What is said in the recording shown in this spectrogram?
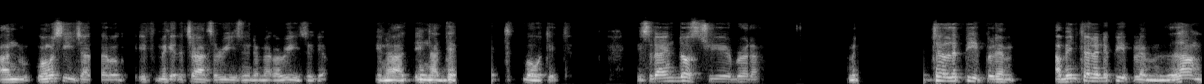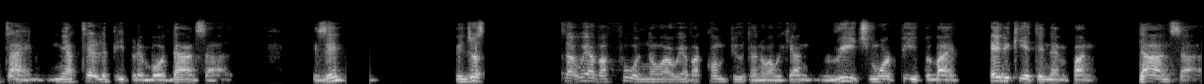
And when we see each other, if we get the chance to reason, then we going to reason know, in a depth about it. It's that industry here, brother. Me tell the people them, I've been telling the people them long time. Me I tell the people them about dancehall. You see? It's just that we have a phone now or we have a computer now, we can reach more people by educating them on dancehall,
